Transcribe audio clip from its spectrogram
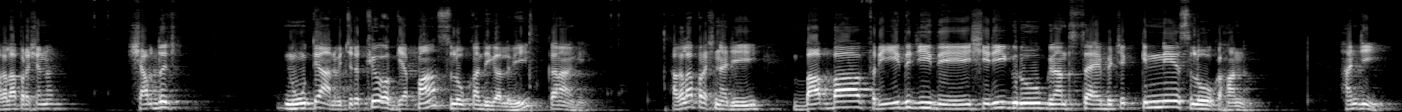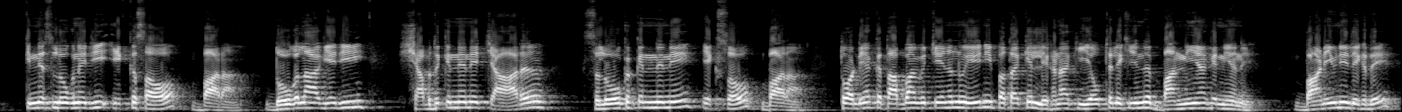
ਅਗਲਾ ਪ੍ਰਸ਼ਨ, ਸ਼ਬਦ ਨੂੰ ਧਿਆਨ ਵਿੱਚ ਰੱਖਿਓ। ਅੱਗੇ ਆਪਾਂ ਸ਼ਲੋਕਾਂ ਦੀ ਗੱਲ ਵੀ ਕਰਾਂਗੇ। ਅਗਲਾ ਪ੍ਰਸ਼ਨ ਹੈ ਜੀ ਬਾਬਾ ਫਰੀਦ ਜੀ ਦੇ ਸ੍ਰੀ ਗੁਰੂ ਗ੍ਰੰਥ ਸਾਹਿਬ ਵਿੱਚ ਕਿੰਨੇ ਸ਼ਲੋਕ ਹਨ? ਹਾਂਜੀ, ਕਿੰਨੇ ਸ਼ਲੋਕ ਨੇ ਜੀ? 112 ਦੋ ਗੱਲਾਂ ਆ ਗਈਆਂ ਜੀ। ਸ਼ਬਦ ਕਿੰਨੇ ਨੇ? 4 ਸ਼ਲੋਕ ਕਿੰਨੇ ਨੇ? 112 ਤੁਹਾਡੀਆਂ ਕਿਤਾਬਾਂ ਵਿੱਚ ਇਹਨਾਂ ਨੂੰ ਇਹ ਨਹੀਂ ਪਤਾ ਕਿ ਲਿਖਣਾ ਕੀ ਆ। ਉੱਥੇ ਲਿਖੀ ਜਾਂਦੇ ਬਾਨੀਆਂ ਕਿੰਨੀਆਂ ਨੇ? ਬਾਣੀ ਵੀ ਨਹੀਂ ਲਿਖਦੇ।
